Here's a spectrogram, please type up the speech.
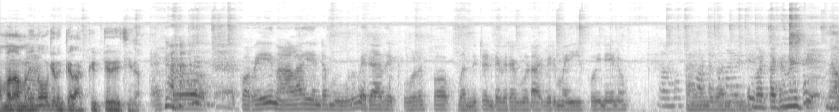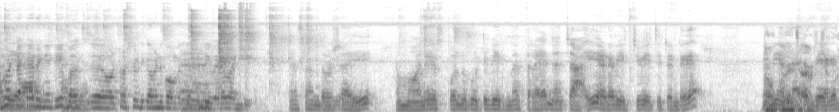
അമ്മ നമ്മളീ നോക്കി നിക്കല. കിട്ടിയ ചേച്ചീന. കൊറേ നാളായി എന്റെ മോൾ വരാതെ. ഇപ്പോ വന്നിട്ടുണ്ട് ഇവരെ കൂടെ. ഇവർ മൈപ്പോയിനേനും അതുകൊണ്ട് വന്നിട്ടുണ്ട്. ഞാൻ ഓട്ടോറിക്ഷ പിടിക്കാൻ വേണ്ടി പോകുമ്പോഴത്തേക്കുണ്ട് ഇവരെ വണ്ടി. ഞാൻ സന്തോഷമായി മോനെ സ്കൂളിൽ നിന്ന് കൂട്ടി വരുന്ന അത്ര. ഞാൻ ചായ ഇട വെച്ച് വെച്ചിട്ടുണ്ട്? വേഗം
